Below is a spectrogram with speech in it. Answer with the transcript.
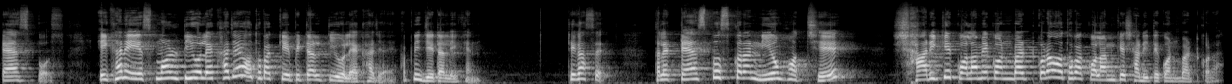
ট্রান্সপোজ এখানে স্মল টিও লেখা যায় অথবা ক্যাপিটাল টিও লেখা যায়। আপনি যেটা লেখেন। ঠিক আছে? তাহলে ট্রান্সপোজ করার নিয়ম হচ্ছে সারিকে কলামে কনভার্ট করা অথবা কলামকে সারিতে কনভার্ট করা।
